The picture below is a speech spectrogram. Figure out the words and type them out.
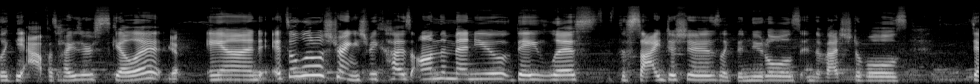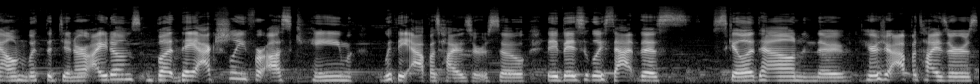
like the appetizer skillet. Yep. And it's a little strange because on the menu they list the side dishes like the noodles and the vegetables down with the dinner items, but they actually for us came with the appetizers. So they basically sat this skillet down and they here's your appetizers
